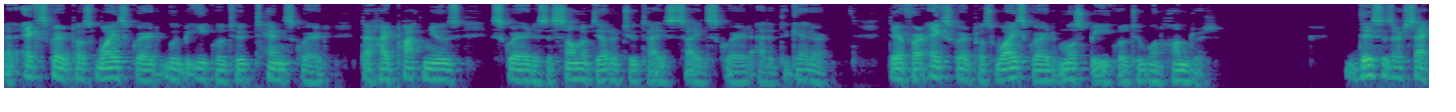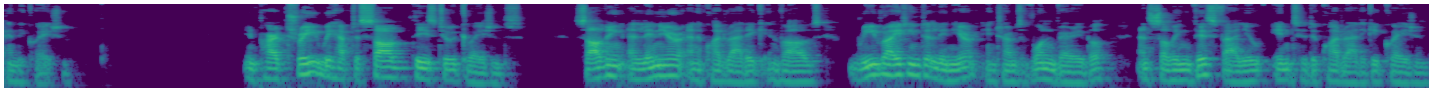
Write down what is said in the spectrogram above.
that x squared plus y squared will be equal to 10 squared. The hypotenuse squared is the sum of the other two sides squared added together. Therefore, x squared plus y squared must be equal to 100. This is our second equation. In part 3, we have to solve these two equations. Solving a linear and a quadratic involves rewriting the linear in terms of one variable and subbing this value into the quadratic equation.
